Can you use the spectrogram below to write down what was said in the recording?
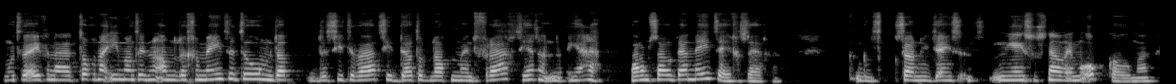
Moeten we even naar, toch naar iemand in een andere gemeente toe, omdat de situatie dat op dat moment vraagt? Ja, dan, ja waarom zou ik daar nee tegen zeggen? Het zou niet eens, niet eens zo snel in me opkomen.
